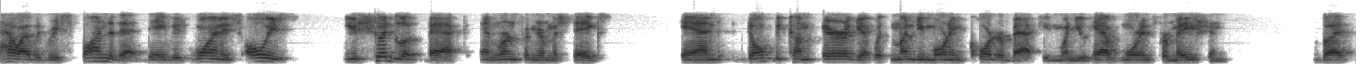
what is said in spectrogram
how I would respond to that, Dave, is one, it's always, you should look back and learn from your mistakes and don't become arrogant with Monday morning quarterbacking when you have more information. But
